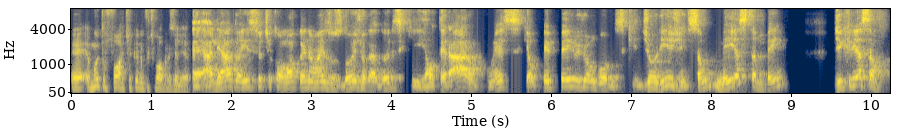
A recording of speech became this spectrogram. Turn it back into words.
é, é, muito forte aqui no futebol brasileiro? É, aliado a isso, eu te coloco ainda mais os dois jogadores que alteraram com esse, que é o PP e o João Gomes, que de origem são meias também de criação.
